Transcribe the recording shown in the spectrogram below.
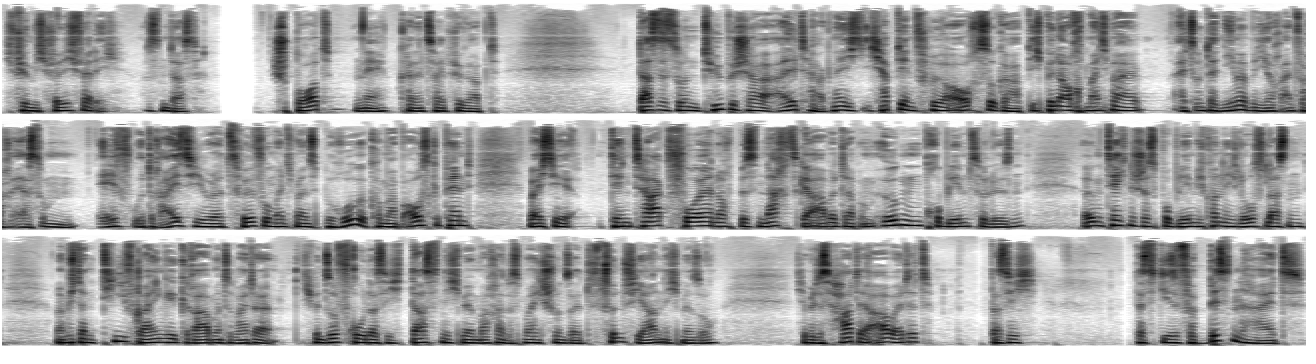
Ich fühle mich völlig fertig. Was ist denn das? Sport? Nee, keine Zeit für gehabt. Das ist so ein typischer Alltag. Ne? Ich, ich habe den früher auch so gehabt. Ich bin auch manchmal, als Unternehmer bin ich auch einfach erst um 11.30 Uhr oder 12 Uhr manchmal ins Büro gekommen, habe ausgepennt, weil ich den Tag vorher noch bis nachts gearbeitet habe, um irgendein Problem zu lösen, irgendein technisches Problem. Ich konnte nicht loslassen und habe mich dann tief reingegraben und so weiter. Ich bin so froh, dass ich das nicht mehr mache. Das mache ich schon seit fünf Jahren nicht mehr so. Ich habe das hart erarbeitet, dass ich, dass ich diese Verbissenheit,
